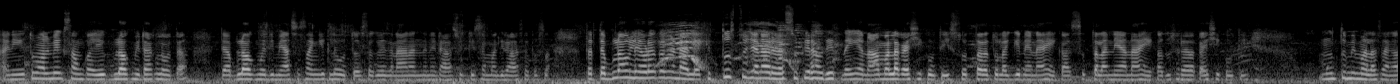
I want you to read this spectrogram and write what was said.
आणि तुम्हाला मी एक सांगू का? एक ब्लॉग मी टाकला होता. त्या ब्लॉगमध्ये मी असं सांगितलं होतं सगळेजण आनंदाने राहा सुखी समाधी राहा असं तसं. तर त्या ब्लॉगला एवढं कमेंट आलं की तूच तुझ्या नवऱ्याला सुखी राहू देत नाही आणि आम्हाला काय शिकवते? स्वतःला तुला ज्ञान आहे का? स्वतःला ज्ञान आहे का? दुसऱ्याला काय शिकवते? मग तुम्ही मला सांगा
